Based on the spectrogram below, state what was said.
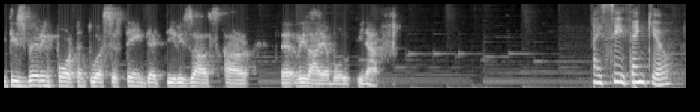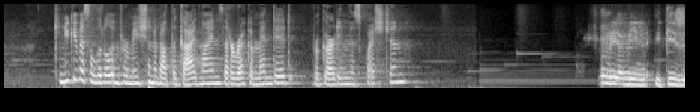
it is very important to ascertain that the results are uh, reliable enough. I see. Thank you. Can you give us a little information about the guidelines that are recommended regarding this question? Surely, I mean, it is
